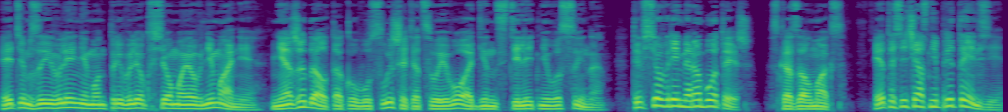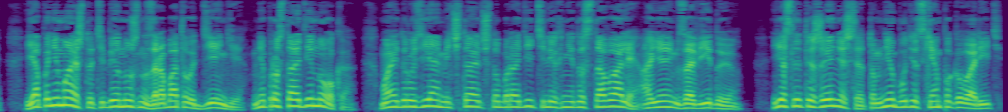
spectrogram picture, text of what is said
Этим заявлением он привлек все мое внимание. Не ожидал такого услышать от своего одиннадцатилетнего сына. «Ты все время работаешь», — сказал Макс. Это сейчас не претензии. Я понимаю, что тебе нужно зарабатывать деньги. Мне просто одиноко. Мои друзья мечтают, чтобы родители их не доставали, а я им завидую. Если ты женишься, то мне будет с кем поговорить».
